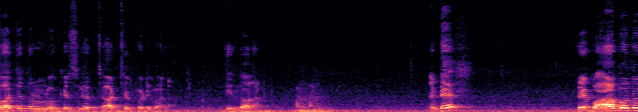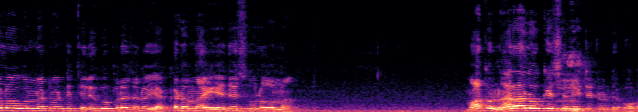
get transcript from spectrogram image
బాధ్యతను లోకేష్ గారు చాటి చెప్పాడు ఇవాళ దీని ద్వారా. అంటే రేపు ఆపదలో ఉన్నటువంటి తెలుగు ప్రజలు ఎక్కడున్నా ఏ దేశంలో ఉన్నా మాకు నారా లోకేష్ అనేటటువంటి ఒక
